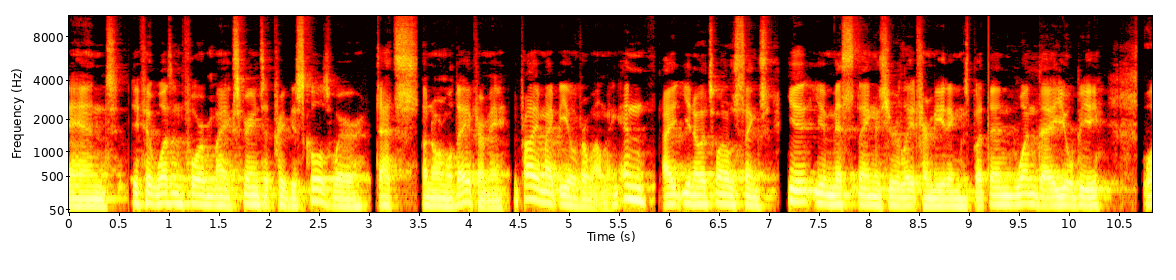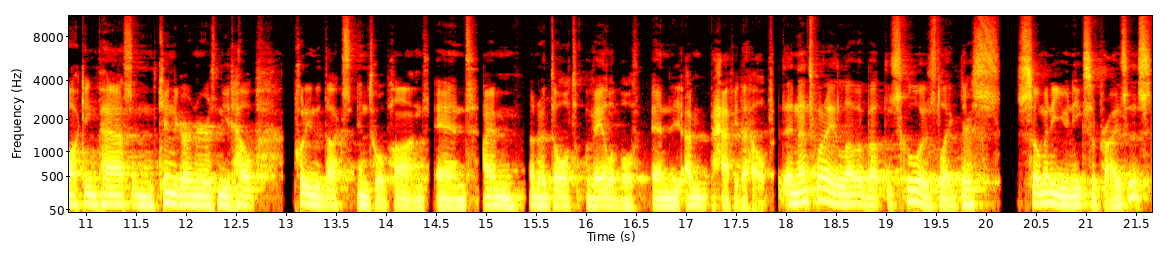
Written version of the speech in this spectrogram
And if it wasn't for my experience at previous schools where that's a normal day for me, it probably might be overwhelming. And I, you know, it's one of those things you, you miss things, you're late for meetings, but then one day you'll be walking past and kindergartners need help putting the ducks into a pond and I'm an adult available and I'm happy to help. And that's what I love about the school is like there's so many unique surprises.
